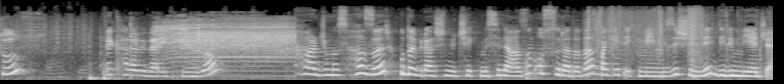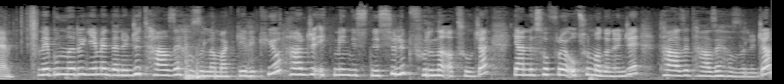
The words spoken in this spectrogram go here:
tuz ve karabiber ekliyorum. Harcımız hazır. Bu da biraz şimdi çekmesi lazım. O sırada da baget ekmeğimizi şimdi dilimleyeceğim. Ve bunları yemeden önce taze hazırlamak gerekiyor. Harcı ekmeğin üstüne sürüp fırına atılacak. Yani sofraya oturmadan önce taze taze hazırlayacağım.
